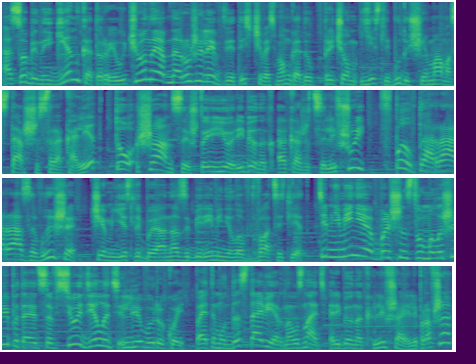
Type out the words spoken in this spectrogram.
особенный ген, который ученые обнаружили в 2008 году. Причем, если будущая мама старше 40 лет, то шансы, что ее ребенок окажется левшой, в полтора раза выше, чем если бы она забеременела в 20 лет. Тем не менее, большинство малышей пытаются все делать левой рукой. Поэтому достоверно узнать, ребенок левша или правша,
